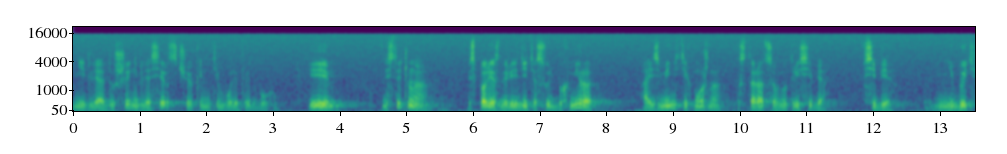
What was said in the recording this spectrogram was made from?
Ни для души, ни для сердца человека, ни тем более пред Богом. И действительно, бесполезно рядить о судьбах мира, а изменить их можно постараться внутри себя, в себе. Не быть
